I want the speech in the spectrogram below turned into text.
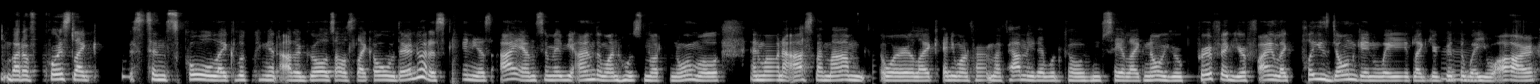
but of course, like since school, like looking at other girls, I was like, oh, they're not as skinny as I am. So maybe I'm the one who's not normal. And when I asked my mom or like anyone from my family, they would go and say, like, no, you're perfect. You're fine. Like, please don't gain weight. Like, you're good mm. the way mm. you are.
